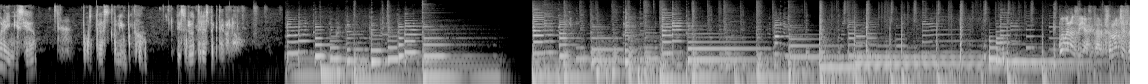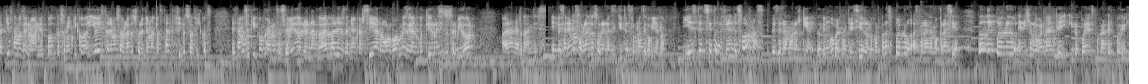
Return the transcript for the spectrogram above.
Ahora inicia Podcast Olímpico. Disfrute el espectáculo. Muy buenos días, tardes o noches. Aquí estamos de nuevo en el podcast olímpico y hoy estaremos hablando sobre temas bastante filosóficos. Estamos aquí con Carlos Acevedo, Leonardo Álvarez, Damián García, Raúl Gómez, Gael Gutiérrez y su servidor, Alan Hernández. Empezaremos hablando sobre las distintas formas de gobierno. Y es que existen diferentes formas, desde la monarquía, donde un gobernante decide lo mejor para su pueblo, hasta la democracia, donde el pueblo elige al gobernante y lo puede despojar del poder.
